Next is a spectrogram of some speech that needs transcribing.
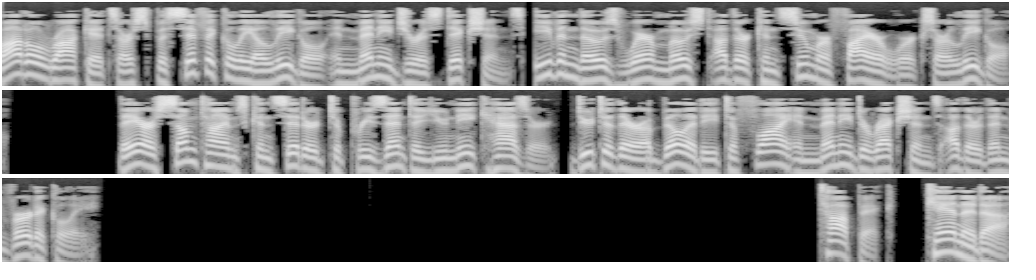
Bottle rockets are specifically illegal in many jurisdictions, even those where most other consumer fireworks are legal. They are sometimes considered to present a unique hazard, due to their ability to fly in many directions other than vertically. Topic. Canada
